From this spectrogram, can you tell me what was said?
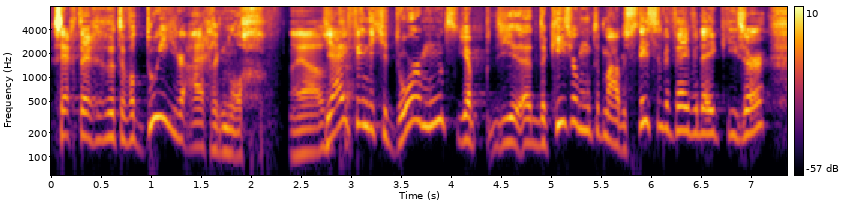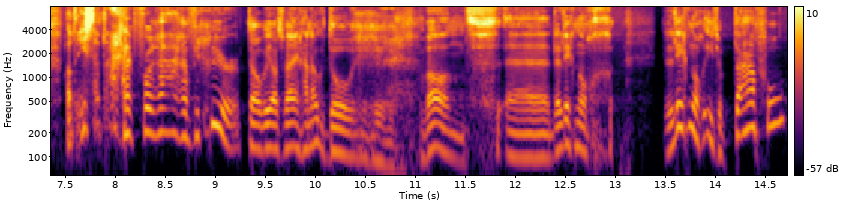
zegt tegen Rutte: wat doe je hier eigenlijk nog? Nou ja, als het- Jij vindt dat je door moet. Je, je- de kiezer moet het maar beslissen, de VVD-kiezer. Wat is dat eigenlijk voor een rare figuur? Tobias, wij gaan ook door. Want eh, er, ligt nog, er ligt nog iets op tafel.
